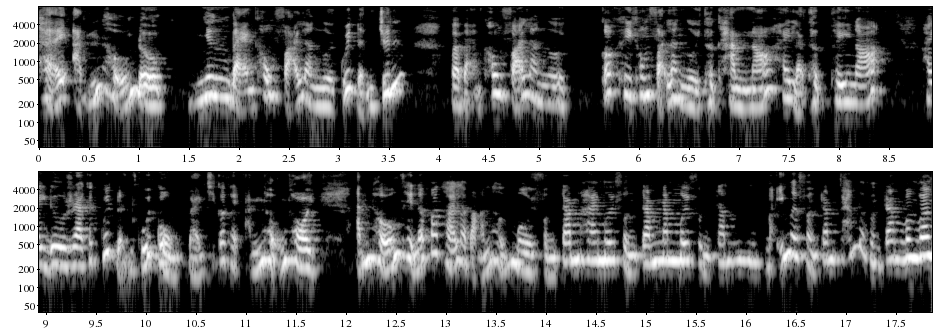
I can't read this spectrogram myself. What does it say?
thể ảnh hưởng được nhưng bạn không phải là người quyết định chính và bạn không phải là người có khi không phải là người thực hành nó hay là thực thi nó hay đưa ra cái quyết định cuối cùng bạn chỉ có thể ảnh hưởng thôi. Ảnh hưởng thì nó có thể là bạn ảnh hưởng 10% 20% 50% 70% 80% vân vân.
